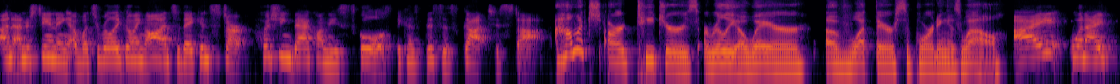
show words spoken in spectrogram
an understanding of what's really going on so they can start pushing back on these schools because this has got to stop. How much are teachers really aware of what they're supporting as well? I, when I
